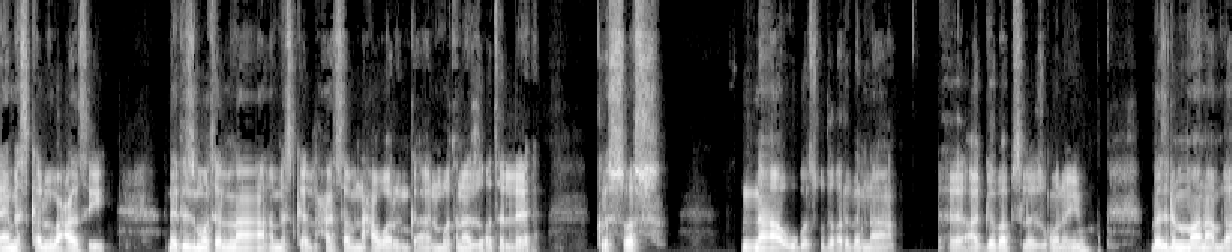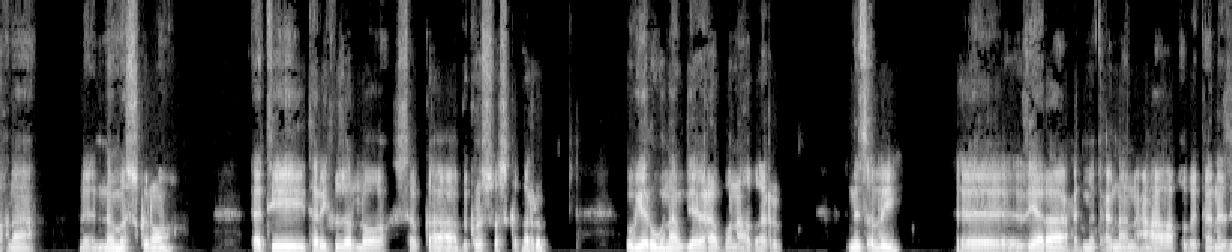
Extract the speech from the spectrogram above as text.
ናይ መስቀል ብበዓል ሲ ነቲ ዝሞተልና ኣብ መስቀል ሓንሳብ ንሓዋሩን ከዓ ንሞትና ዝቐተለ ክርስቶስ ናብኡ ገፁ ዘቕርበና ኣገባብ ስለ ዝኾነ እዩ በዚ ድማ ንኣምላኽና ነመስግኖ እቲ ተሪፉ ዘሎ ሰብ ከኣ ብክርስቶስ ክቐርብ ወጌሩ እውን ኣብ እግዚኣብሔር ኣቦና ክቐርብ ንጽልይ ዚያራ ዕድመ ጥዕና ንዓኻ ክህበካ ነዚ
